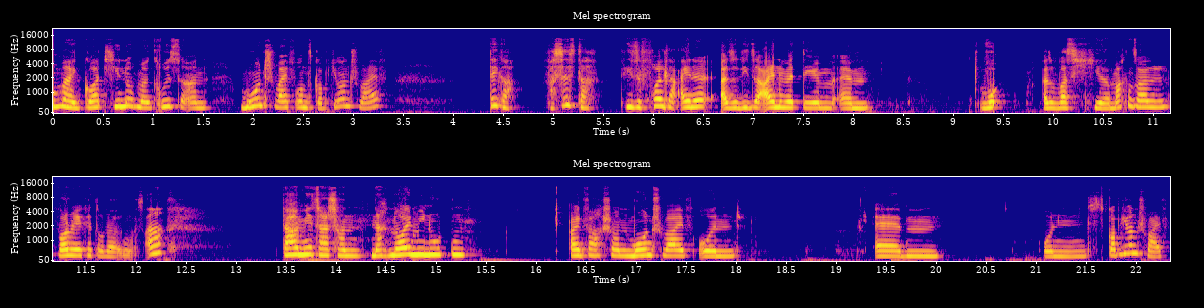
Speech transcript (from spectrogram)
Oh mein Gott, hier nochmal Grüße an Mondschweif und Skorpionschweif. Digga, was ist das? Diese Folge eine, also diese eine mit dem, ähm, wo, also was ich hier machen soll, Warrior Cat oder irgendwas anderes. Da haben jetzt halt schon nach neun Minuten einfach schon Mondschweif und, ähm, und Skorpionschweif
